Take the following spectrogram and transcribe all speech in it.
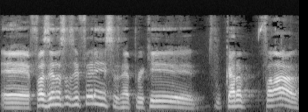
é, fazendo essas referências, né? Porque o cara fala, ah,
